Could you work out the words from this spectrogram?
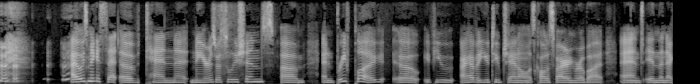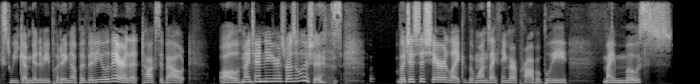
I always make a set of ten New Year's resolutions. Um, and brief plug: uh, if you, I have a YouTube channel. It's called Aspiring Robot, and in the next week, I'm going to be putting up a video there that talks about all of my 10 New Year's resolutions. But just to share, like, the ones I think are probably my most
